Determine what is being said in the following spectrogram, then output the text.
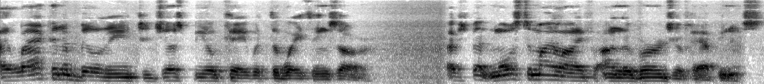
I lack an ability to just be okay with the way things are. I've spent most of my life on the verge of happiness.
